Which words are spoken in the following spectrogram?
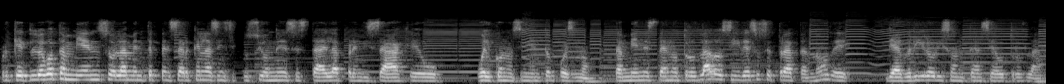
porque luego también solamente pensar que en las instituciones está el aprendizaje o, o el conocimiento, pues no, también está en otros lados y de eso se trata, ¿no? De, de abrir horizonte hacia otros lados.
